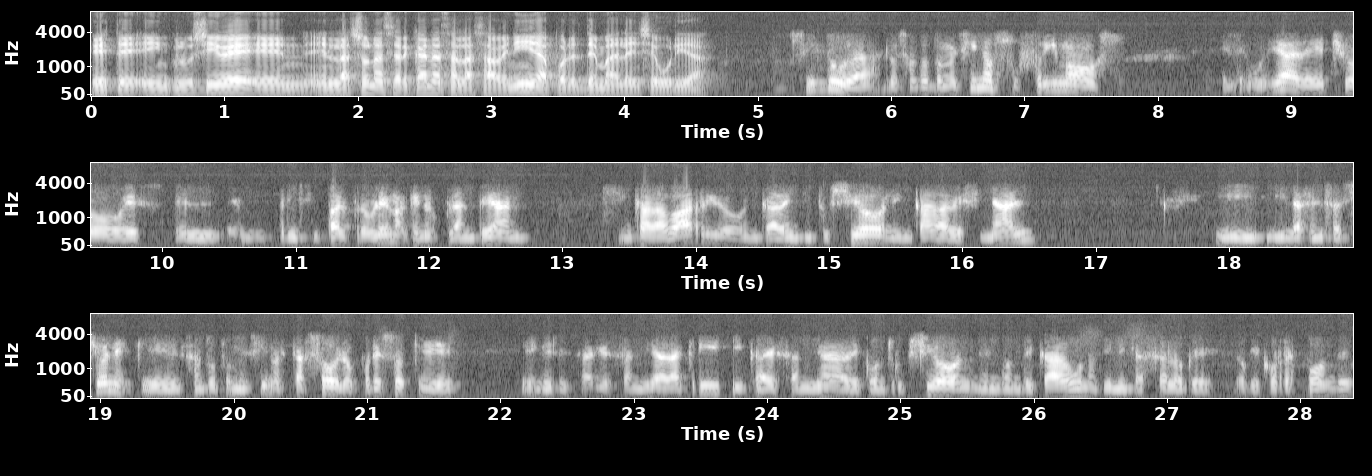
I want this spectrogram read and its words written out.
este, inclusive en, en las zonas cercanas a las avenidas por el tema de la inseguridad. Sin duda, los santotomecinos sufrimos inseguridad, de hecho es el, principal problema que nos plantean en cada barrio, en cada institución, en cada vecinal, y, la sensación es que el santo tomecino está solo, por eso que es necesario esa mirada crítica, esa mirada de construcción, en donde cada uno tiene que hacer lo que, lo que corresponde.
